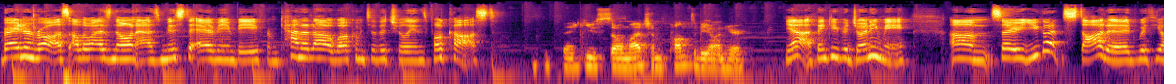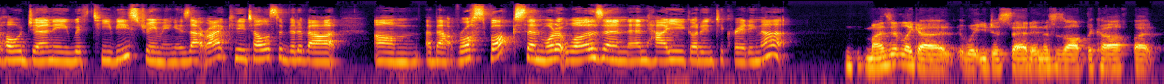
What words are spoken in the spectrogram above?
Braydon Ross, otherwise known as Mr. Airbnb from Canada, welcome to the Trillions podcast. Thank you so much. I'm pumped to be on here. Yeah, thank you for joining me. Um, so you got started with your whole journey with TV streaming, is that right? Can you tell us a bit about um, about Rossbox and what it was and and how you got into creating that? Reminds me of like a what you just said, and this is off the cuff, but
